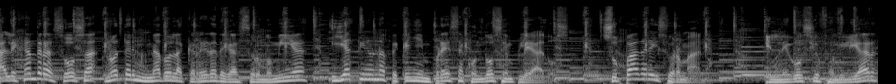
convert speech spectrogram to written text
Alejandra Sosa no ha terminado la carrera de gastronomía y ya tiene una pequeña empresa con dos empleados, su padre y su hermano. El negocio familiar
